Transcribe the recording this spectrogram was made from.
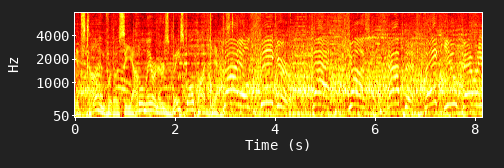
It's time for the Seattle Mariners Baseball Podcast. Kyle Seager! That just happened! Thank you very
